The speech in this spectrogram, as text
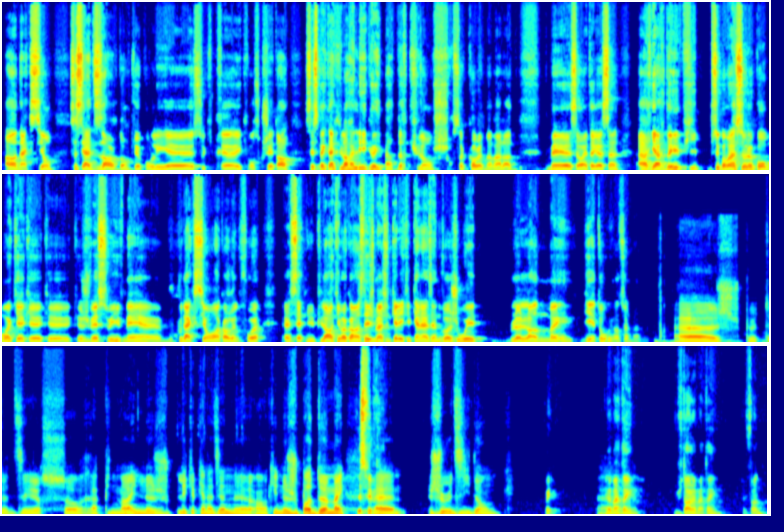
en action. Ça, c'est à 10 heures. Donc, euh, pour les, euh, ceux qui, qui, vont se coucher tard, c'est spectaculaire. Les gars, ils partent de reculons. Je trouve ça complètement malade. Mais c'est vraiment intéressant à regarder. Puis, c'est pas mal ça pour moi que, que, que, je vais suivre. Mais euh, beaucoup d'actions, encore une fois, cette nuit. Puis, le hockey va commencer. J'imagine que l'équipe canadienne va jouer le lendemain, bientôt, éventuellement? je peux te dire ça rapidement. L'équipe canadienne en hockey ne joue pas demain. jeudi, donc. Le matin. 8 euh, h le matin. C'est fun.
